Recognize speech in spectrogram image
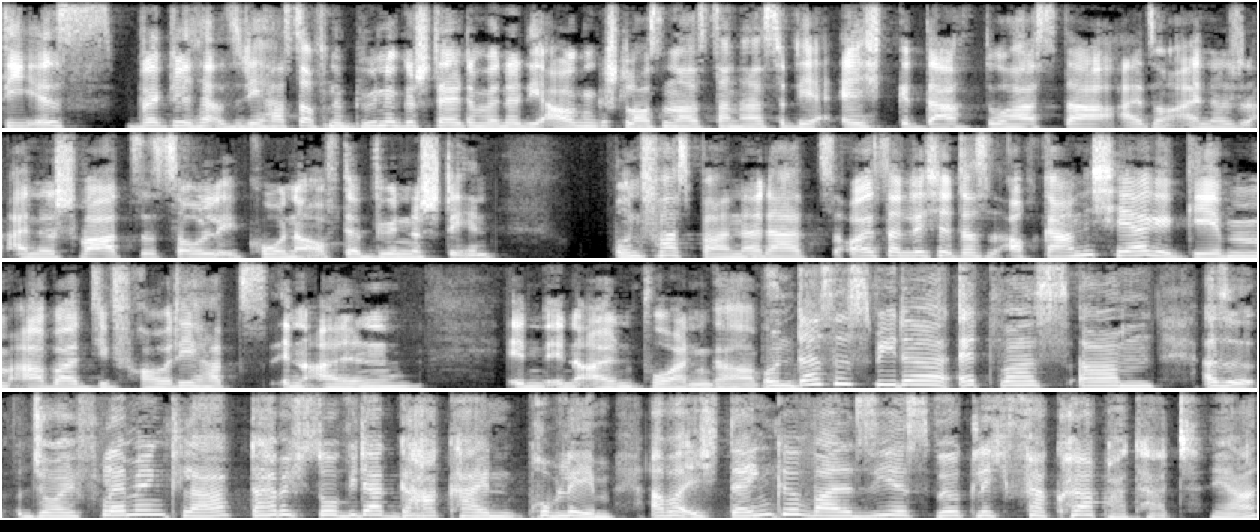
die ist wirklich, also die hast du auf eine Bühne gestellt und wenn du die Augen geschlossen hast, dann hast du dir echt gedacht, du hast da also eine, eine schwarze Soul-Ikone auf der Bühne stehen unfassbar, ne? Da hat's äußerliche das auch gar nicht hergegeben, aber die Frau, die hat's in allen in, in allen Poren gab. Und das ist wieder etwas, ähm, also Joy Fleming, klar, da habe ich so wieder gar kein Problem. Aber ich denke, weil sie es wirklich verkörpert hat, ja.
